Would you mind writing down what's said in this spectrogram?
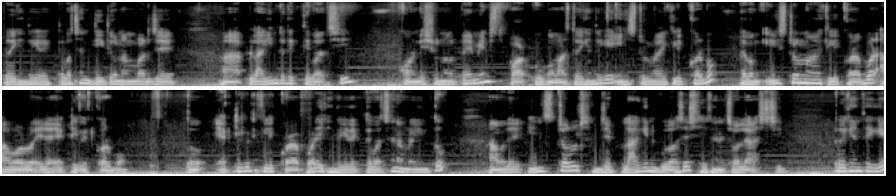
তো এখান থেকে দেখতে পাচ্ছেন দ্বিতীয় নাম্বার যে প্লাগইনটা দেখতে পাচ্ছি কন্ডিশনাল পেমেন্টস ফর উকমার্স তো এখান থেকে ইনস্টল নয় ক্লিক করব এবং ইনস্টল নামে ক্লিক করার পর আবারও এটা অ্যাক্টিভেট করব। তো অ্যাক্টিভিটি ক্লিক করার পরে এখান থেকে দেখতে পাচ্ছেন আমরা কিন্তু আমাদের ইনস্টলড যে প্লাগইনগুলো আছে সেখানে চলে আসছি। তো এখান থেকে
